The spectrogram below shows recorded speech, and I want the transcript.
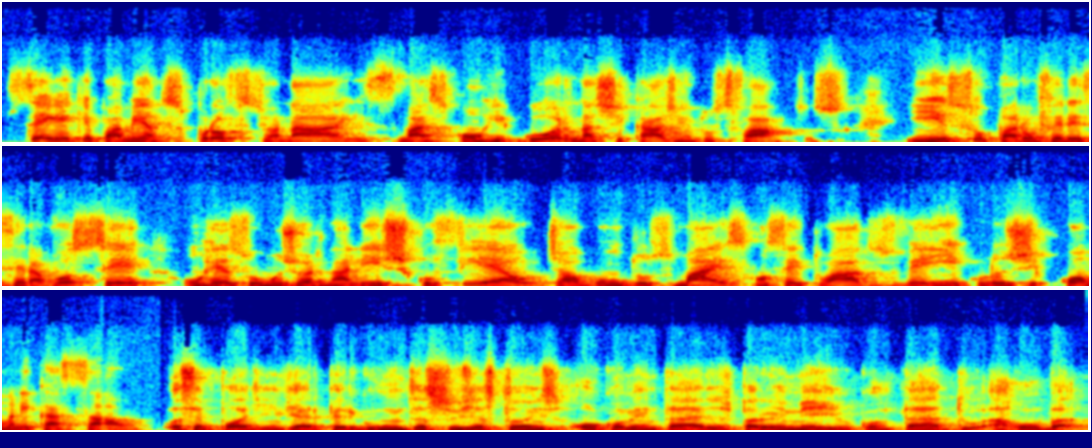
sem equipamentos profissionais, mas com rigor na checagem dos fatos. Isso para oferecer a você um resumo jornalístico fiel de algum dos mais conceituados veículos de comunicação. Você pode enviar perguntas, sugestões ou comentários para o e-mail contato arroba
